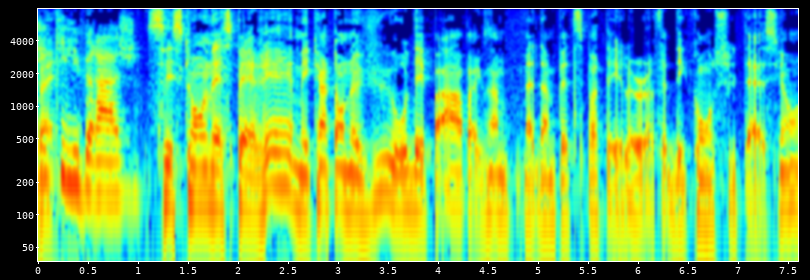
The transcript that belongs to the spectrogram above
Ben, équilibrage. C'est ce qu'on espérait, mais quand on a vu au départ, par exemple, Mme Petitpas-Taylor a fait des consultations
